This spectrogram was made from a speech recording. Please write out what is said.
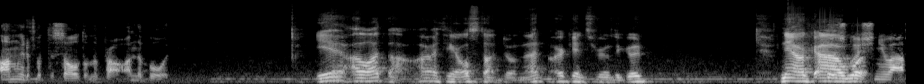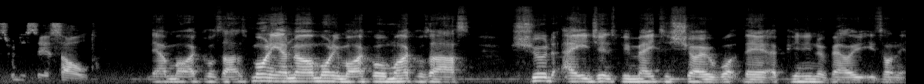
I'm going to put the sold on the pro- on the board. Yeah, I like that. I think I'll start doing that. I reckon it's really good. Now, First uh, what, question you ask when you see a sold. now Michael's asked. Morning, Anmel. Morning, Michael. Michael's asked, should agents be made to show what their opinion of value is on the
